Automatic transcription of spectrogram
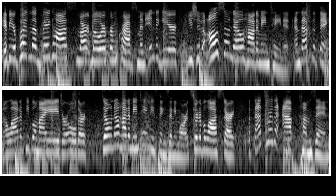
If you're putting the Big Hoss Smart Mower from Craftsman into gear, you should also know how to maintain it. And that's the thing. A lot of people my age or older don't know how to maintain these things anymore. It's sort of a lost art. But that's where the app comes in.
